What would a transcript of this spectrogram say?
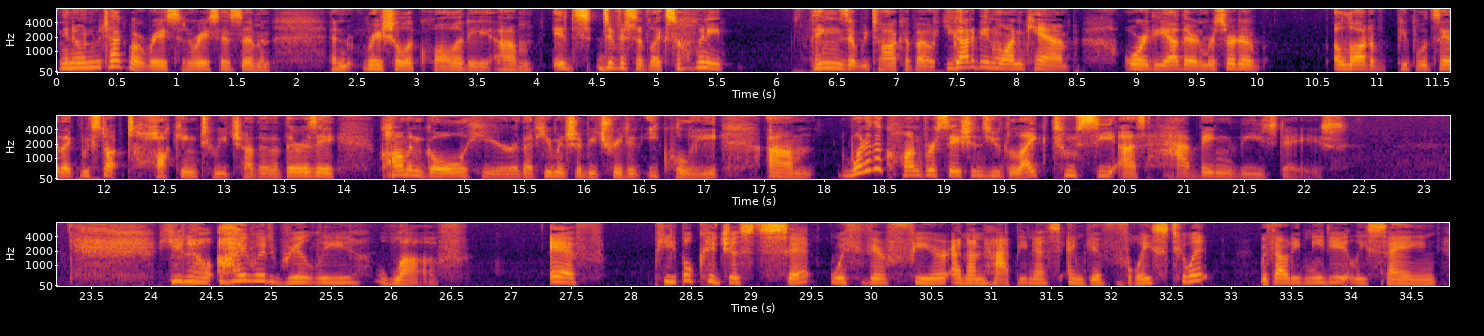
You know, when we talk about race and racism and, and racial equality, um, it's divisive. Like so many things that we talk about, you got to be in one camp or the other. And we're sort of, a lot of people would say, like, we've stopped talking to each other, that there is a common goal here that humans should be treated equally. Um, what are the conversations you'd like to see us having these days? You know, I would really love if people could just sit with their fear and unhappiness and give voice to it without immediately saying,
